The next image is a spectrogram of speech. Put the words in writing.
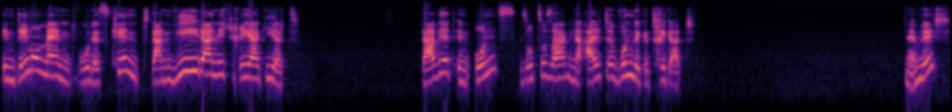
in dem Moment, wo das Kind dann wieder nicht reagiert, da wird in uns sozusagen eine alte Wunde getriggert. Nämlich,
